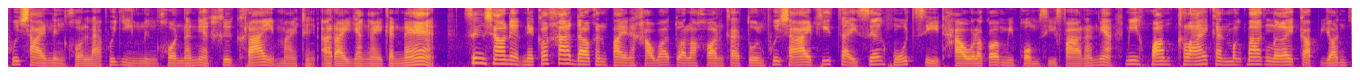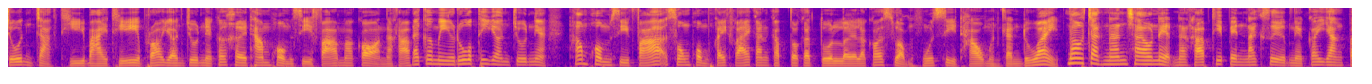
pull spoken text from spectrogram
ผู้ชายหนึ่งคนและผู้หญิงหนึ่งคนนั้นเนี่ยคือใครหมายถึงอะไรยังไงกันแน่ ซึ่งชาวเน็ตเนี่ยก็คาดเดากันไปนะคะว่าตัวละครการ์ตูนผู้ชายที่ใส่เสื้อฮูดสีเทา แล้วก็มีผมสีฟ้านั้นเนี่ยมีความคล้ายกันมาก ๆ เลยกับยอนจุนจากทีบายทีเพราะยอนจุนเนี่ยก็เคยทำผมสีฟ้ามาก่อนนะครับและก็มีรูปที่ยอนจุนเนี่ยทำผมสีฟ้าทรงผมคล้ายๆ กันกับตัวการ์ตูนเลย แล้วก็สวมฮูดสีเทาเหมือนกันด้วย นอกจากนั้นชาวเน็ตนะครับที่เป็นนักสืบเนี่ยก็ยังไป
